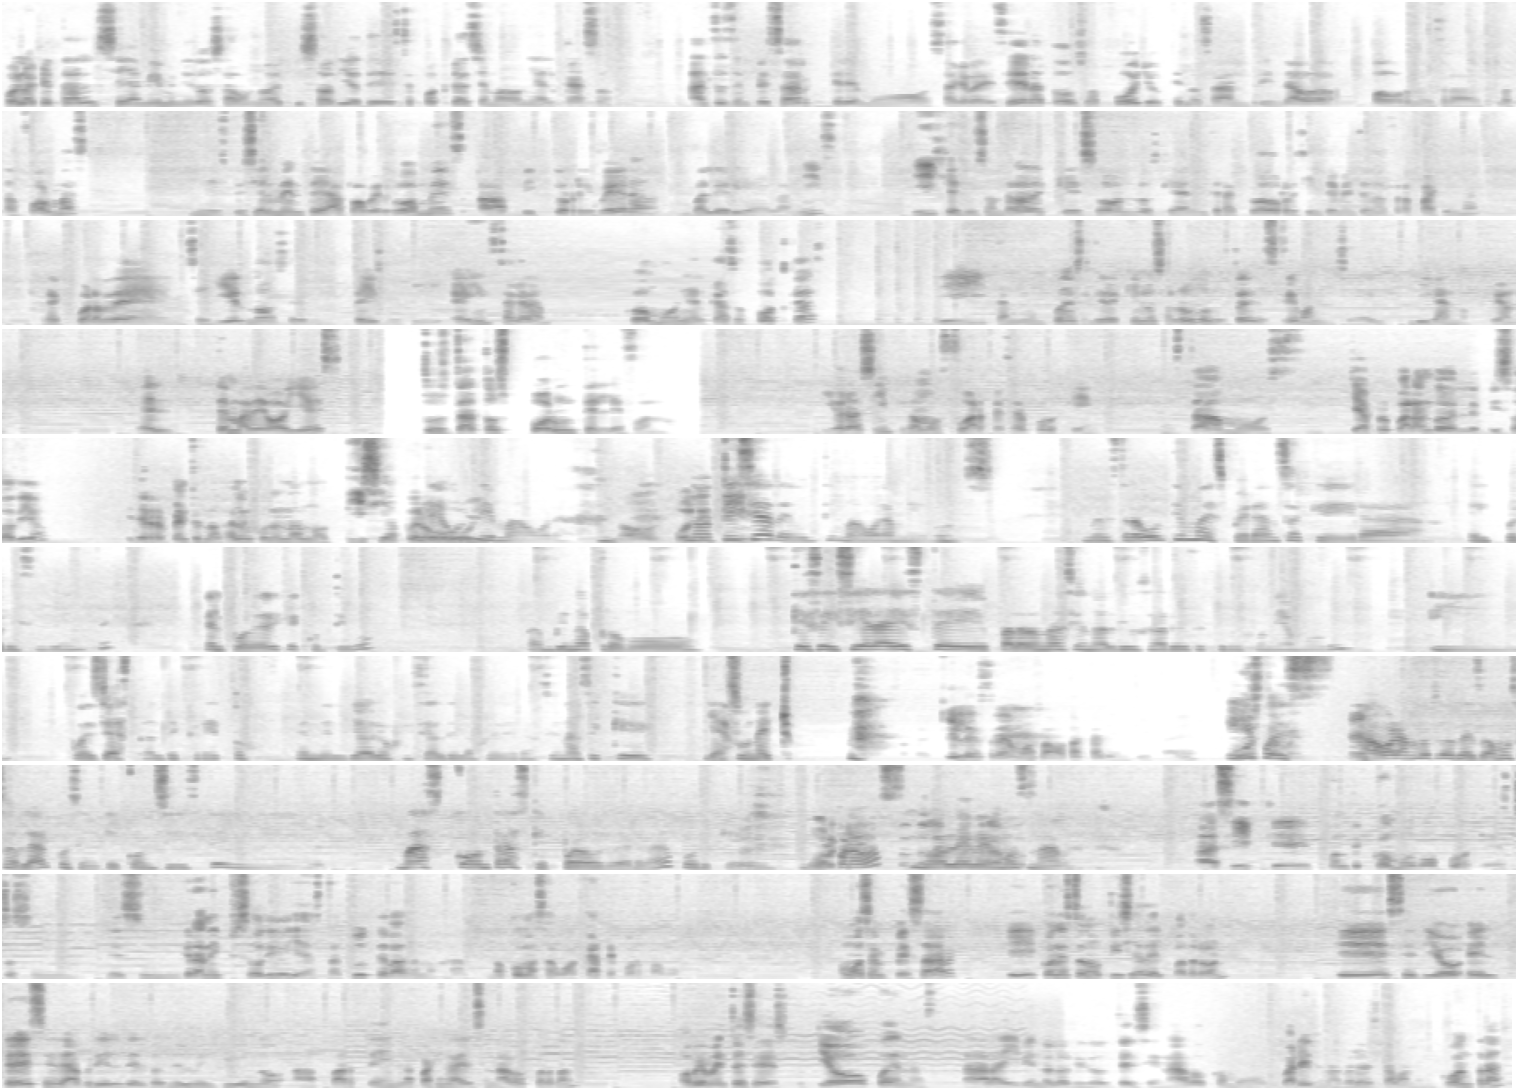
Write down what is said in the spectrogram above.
Hola, ¿qué tal? Sean bienvenidos a un nuevo episodio de este podcast llamado Ni al caso. Antes de empezar, queremos agradecer a todo su apoyo que nos han brindado por nuestras plataformas, y especialmente a Pavel Gómez, a Víctor Rivera, Valeria Elanís y Jesús Andrade, que son los que han interactuado recientemente en nuestra página. Recuerden seguirnos en Facebook e Instagram como Ni al caso podcast y también pueden salir aquí en los saludos. Ustedes escriban y ahí díganos qué onda. El tema de hoy es tus datos por un teléfono. Y ahora sí empezamos fuerte, ¿sabes? Porque estábamos ya preparando el episodio y de repente nos salen con una noticia, pero. De última hora. No, Noticia de última hora, amigos. Nuestra última esperanza, que era el presidente, el Poder Ejecutivo, también aprobó que se hiciera este Padrón Nacional de Usuarios de Telefonía Móvil y pues ya está el decreto en el diario oficial de la federación, así que ya es un hecho. Aquí les traemos la nota calientita, ¿eh? Y pues ahora nosotros les vamos a hablar pues en qué consiste y más contras que pros, ¿verdad? Porque de pros no, le vemos nada. Así que ponte cómodo porque esto es un, es un gran episodio y hasta tú te vas a enojar. No comas aguacate, por favor. Vamos a empezar con esta noticia del padrón que se dio el 13 de abril del 2021 aparte en la página del Senado, perdón. Obviamente se discutió, pueden estar ahí viendo los videos del Senado como varios senadores estaban en contra.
